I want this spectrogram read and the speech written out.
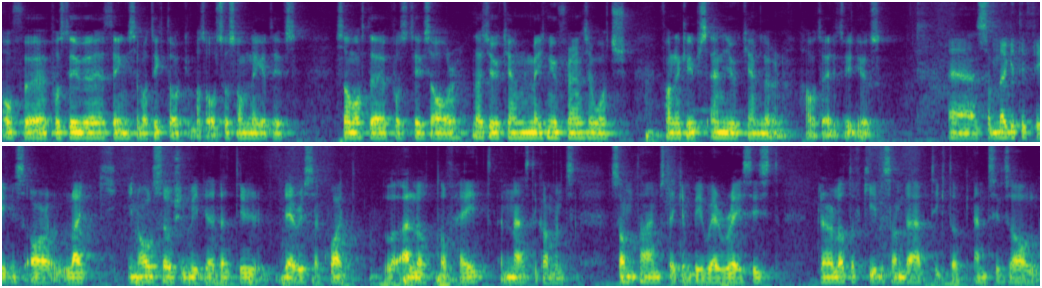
of uh, positive uh, things about TikTok, but also some negatives. Some of the positives are that you can make new friends and watch funny clips, and you can learn how to edit videos. Uh, some negative things are like in all social media that there, there is a quite a lot of hate and nasty comments. Sometimes they can be very racist. There are a lot of kids on the app TikTok, and since all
